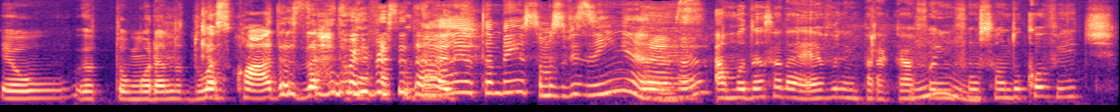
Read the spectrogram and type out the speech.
eu, eu tô morando duas que quadras da, da universidade. Ah, eu também, somos vizinhas. Uhum. A mudança da Evelyn para cá foi em função do Covid,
